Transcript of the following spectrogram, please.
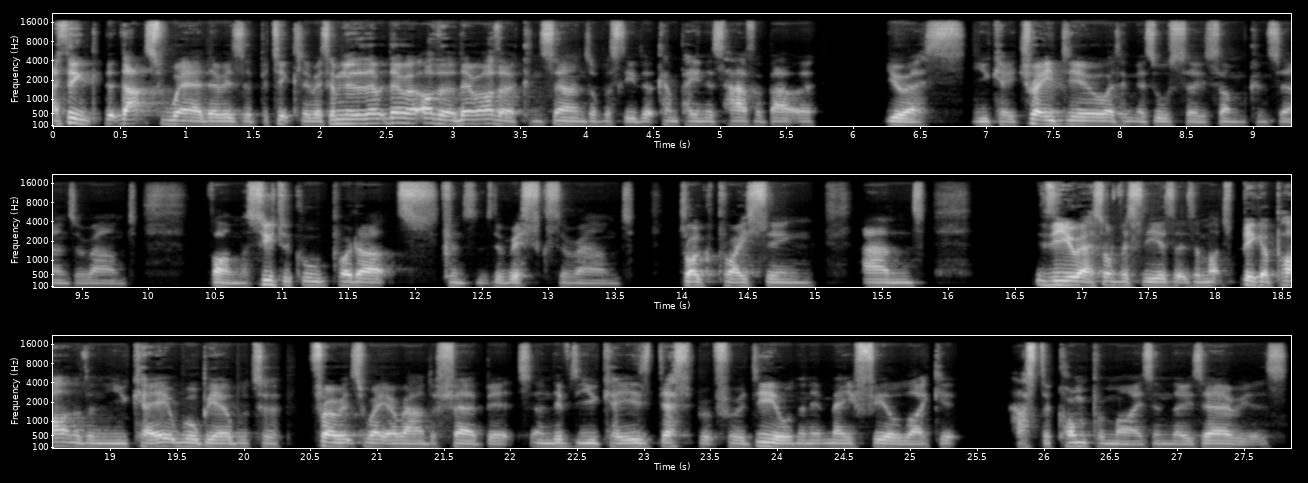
I think that that's where there is a particular risk. I mean, there, there are other there are other concerns, obviously, that campaigners have about a US UK trade deal. I think there's also some concerns around pharmaceutical products, for instance, the risks around drug pricing and the US obviously is, is, a much bigger partner than the UK. It will be able to throw its weight around a fair bit. And if the UK is desperate for a deal, then it may feel like it has to compromise in those areas.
